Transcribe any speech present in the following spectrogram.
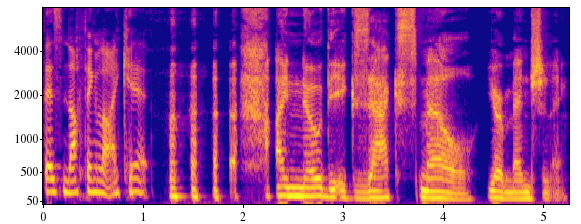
there's nothing like it. I know the exact smell you're mentioning.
